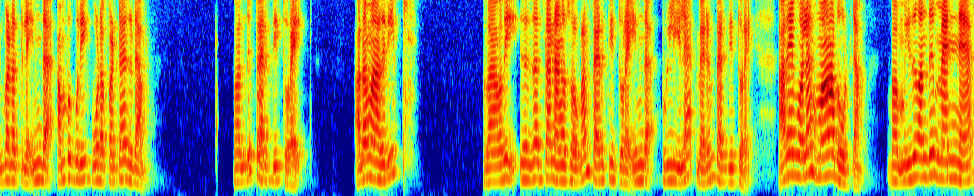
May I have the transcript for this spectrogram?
இவ்விடத்தில் இந்த அம்புக்குறி கூடப்பட்ட இடம் வந்து பருத்தித்துறை அதை மாதிரி அதாவது இதைத்தான் நாங்கள் சொல்கிறோம் பருத்தித்துறை இந்த புள்ளியில் வெறும் பருத்தித்துறை அதே போல் மாதோட்டம். இப்போ இது வந்து மன்னர்.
